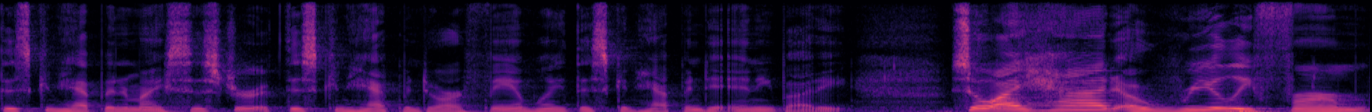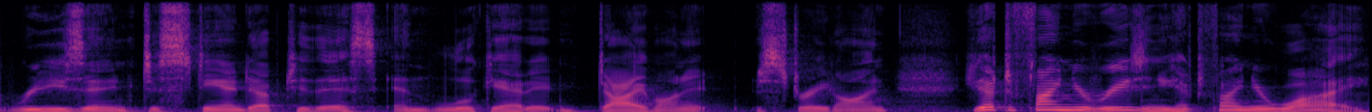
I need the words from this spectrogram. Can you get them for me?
this can happen to my sister. If this can happen to our family, this can happen to anybody. So I had a really firm reason to stand up to this and look at it and dive on it straight on. You have to find your reason. You have to find your why.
